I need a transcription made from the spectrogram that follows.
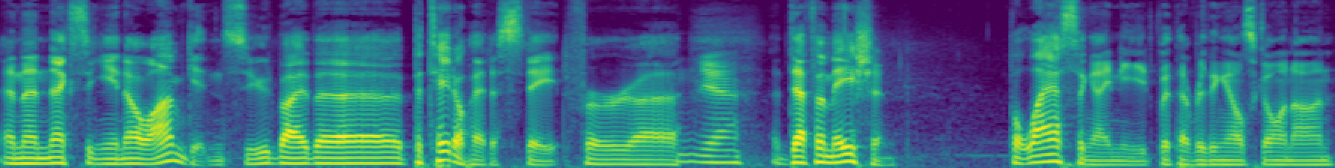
And then next thing you know, I'm getting sued by the Potato Head estate for uh, yeah. defamation. The last thing I need with everything else going on.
